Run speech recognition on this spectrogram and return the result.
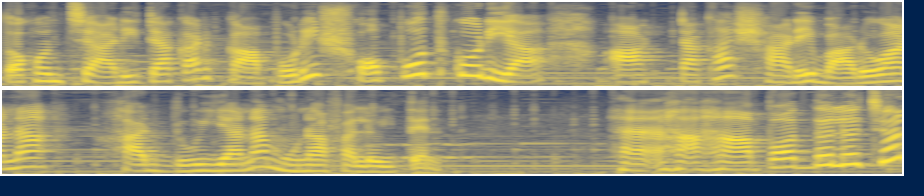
তখন চারি টাকার কাপড়ে শপথ করিয়া আট টাকা সাড়ে বারো আনা আর দুই আনা মুনাফা লইতেন। হ্যাঁ হ্যাঁ হ্যাঁ পদ্মলোচন,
